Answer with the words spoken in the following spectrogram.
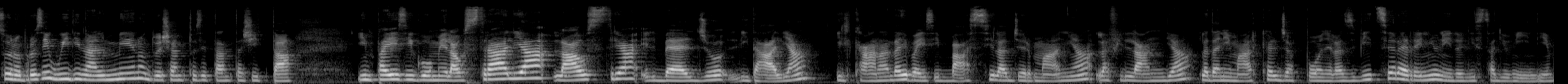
sono proseguiti in almeno 270 città, in paesi come l'Australia, l'Austria, il Belgio, l'Italia, il Canada, i Paesi Bassi, la Germania, la Finlandia, la Danimarca, il Giappone, la Svizzera, il Regno Unito e gli Stati Uniti.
